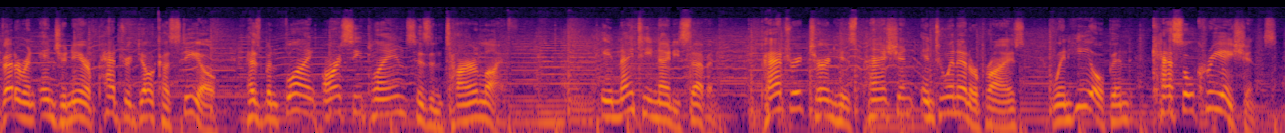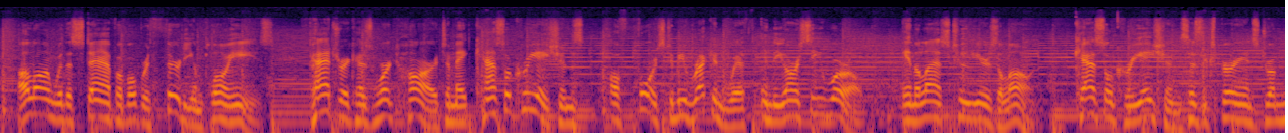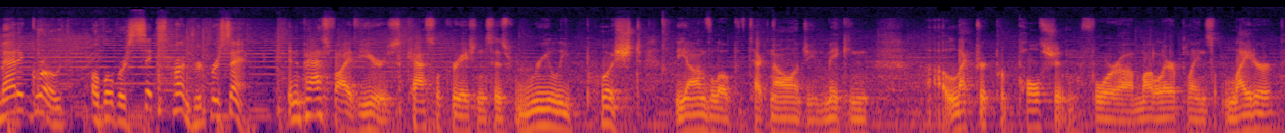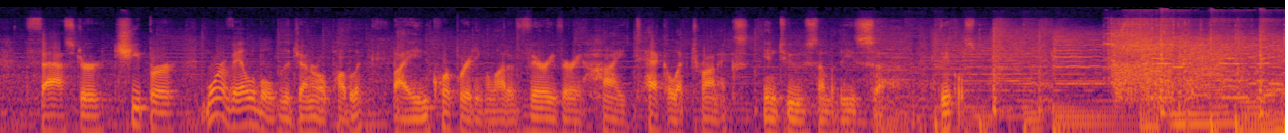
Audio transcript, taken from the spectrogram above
Veteran engineer Patrick Del Castillo has been flying RC planes his entire life. In 1997, Patrick turned his passion into an enterprise when he opened Castle Creations, along with a staff of over 30 employees. Patrick has worked hard to make Castle Creations a force to be reckoned with in the RC world. In the last two years alone, Castle Creations has experienced dramatic growth of over 600%. In the past five years, Castle Creations has really pushed the envelope of technology, making uh, electric propulsion for uh, model airplanes lighter, faster, cheaper, more available to the general public by incorporating a lot of very, very high-tech electronics into some of these uh, vehicles.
